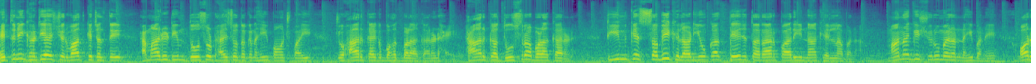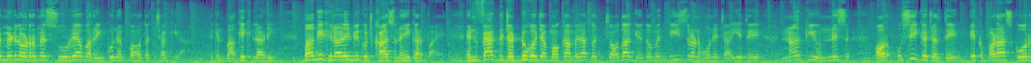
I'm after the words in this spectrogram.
इतनी घटिया शुरुआत के चलते हमारी टीम 200-250 तक नहीं पहुँच पाई, जो हार का एक बहुत बड़ा कारण है। हार का दूसरा बड़ा कारण, टीम के सभी खिलाड़ियों का तेज तरार पारी ना खेलना बना। माना कि शुरू में रन नहीं बने और मिडिल ऑर्डर में सूर्या व रिंकू ने बहुत अच्छा किया, लेकिन बाकी खिलाड़ी बाकी खिलाड़ी भी कुछ खास नहीं कर पाए। इनफैक्ट जड्डू को जब मौका मिला तो 14 गेंदों में 30 रन होने चाहिए थे, ना कि 19 और उसी के चलते एक बड़ा स्कोर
